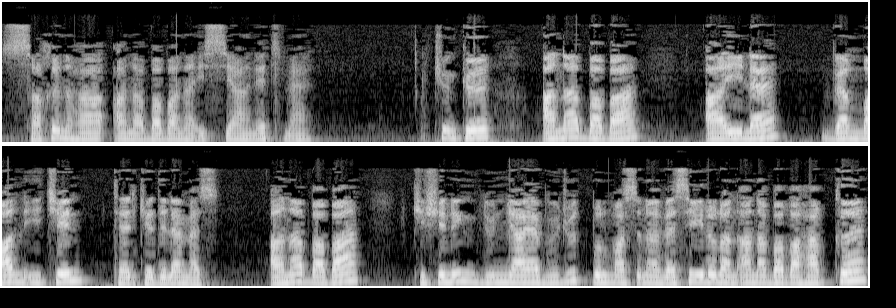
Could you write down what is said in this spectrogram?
sakın ha ana babana isyan etme. Çünkü ana baba aile ve mal için terk edilemez. Ana baba kişinin dünyaya vücut bulmasına vesile olan ana baba hakkı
